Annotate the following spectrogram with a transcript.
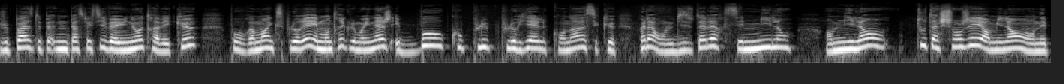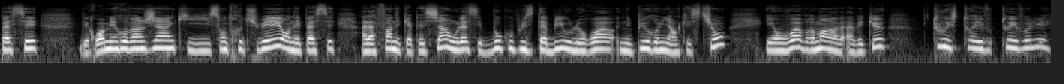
je passe d'une perspective à une autre avec eux pour vraiment explorer et montrer que le Moyen Âge est beaucoup plus pluriel qu'on a. C'est que, voilà, on le dit tout à l'heure, c'est mille ans. En mille ans, tout a changé. En mille ans, on est passé des rois mérovingiens qui s'entretuaient, on est passé à la fin des Capétiens, où là, c'est beaucoup plus établi, où le roi n'est plus remis en question. Et on voit vraiment avec eux tout, tout, évolué.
